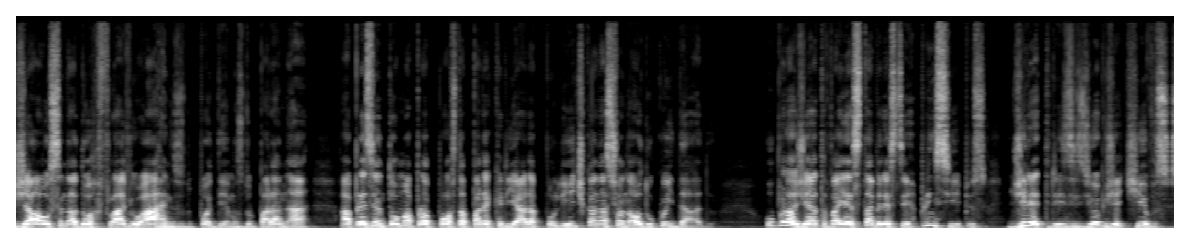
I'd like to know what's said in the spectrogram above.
Já o senador Flávio Arnes, do Podemos do Paraná, apresentou uma proposta para criar a Política Nacional do Cuidado. O projeto vai estabelecer princípios, diretrizes e objetivos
